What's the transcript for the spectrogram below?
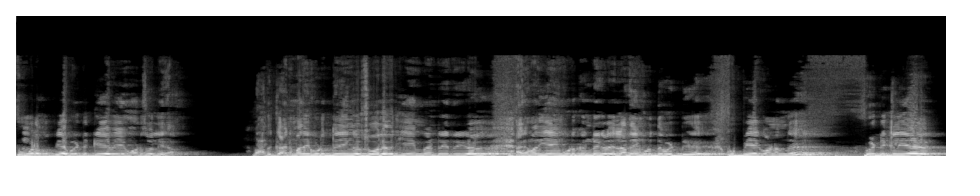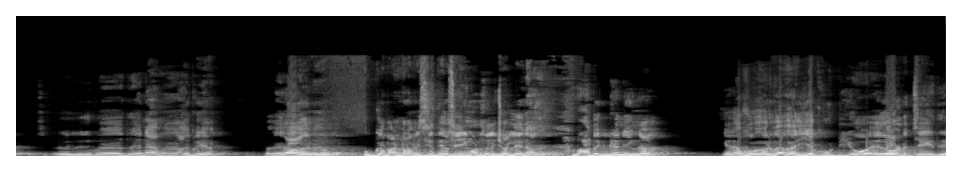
உங்களோட குப்பையை வீட்டுக்கே வையும் சொல்லியா? அதுக்கு அனுமதி கொடுத்து நீங்கள் சோலை வரிக்கையும் பண்ணுறீர்கள் அனுமதியையும் கொடுக்கின்றீர்கள் எல்லாத்தையும் கொடுத்து விட்டு குப்பியை கொண்டு வந்து வீட்டுக்குள்ளேயே என்ன அதுக்கு ஏதாவது உக்க பண்ணுற விஷயத்தையோ செய்யுங்கன்னு சொல்லி சொல்லலாம் அது. அதுக்கு நீங்கள் ஏதோ ஒரு வரியை கூட்டியோ ஏதோ ஒன்று செய்து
